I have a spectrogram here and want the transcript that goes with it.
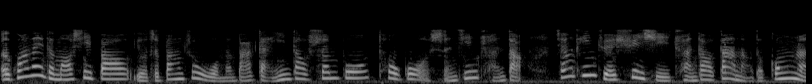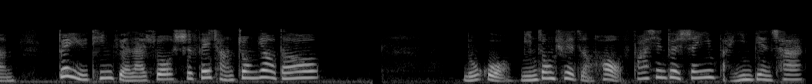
耳瓜内的毛细胞有着帮助我们把感应到声波透过神经传导，将听觉讯息传到大脑的功能，对于听觉来说是非常重要的哦。如果民众确诊后发现对声音反应变差，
